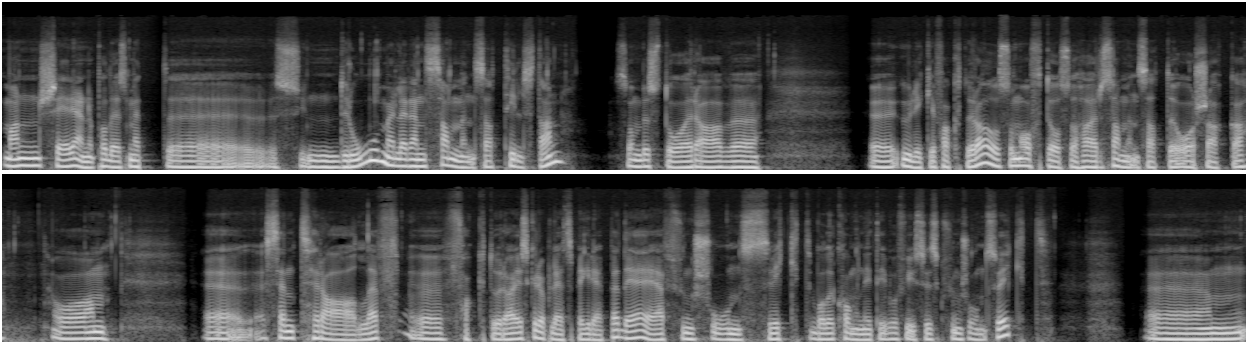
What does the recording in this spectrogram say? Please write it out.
man ser gjerne på det som et uh, syndrom, eller en sammensatt tilstand, som består av ulike faktorer, og som ofte også har sammensatte årsaker. Og Eh, sentrale eh, faktorer i skrøpelighetsbegrepet, det er funksjonssvikt, både kognitiv og fysisk funksjonssvikt. Um,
